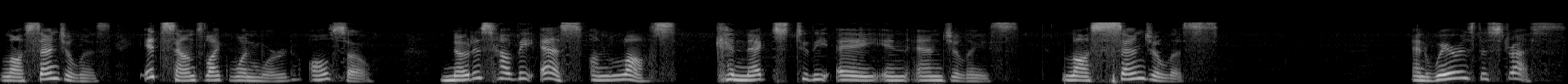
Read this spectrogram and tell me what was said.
Los Angeles. It sounds like one word also. Notice how the S on Los connects to the A in Angeles. Los Angeles. And where is the stress?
